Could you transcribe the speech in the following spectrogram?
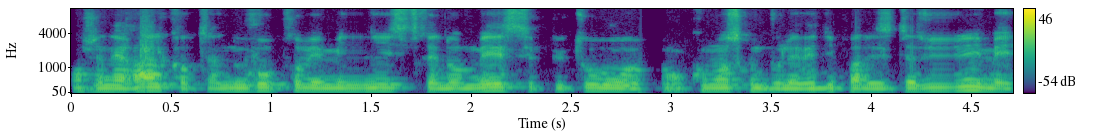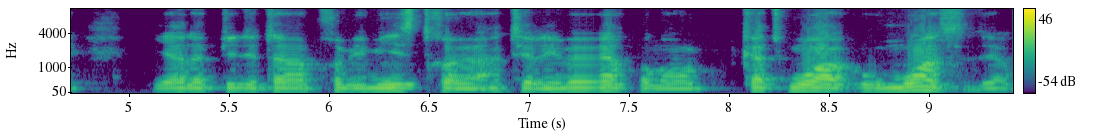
en général, quand un nouveau Premier ministre est nommé, c'est plutôt, on commence comme vous l'avez dit par les États-Unis, mais hier Lapide était un Premier ministre intérimaire pendant quatre mois au moins, c'est-à-dire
